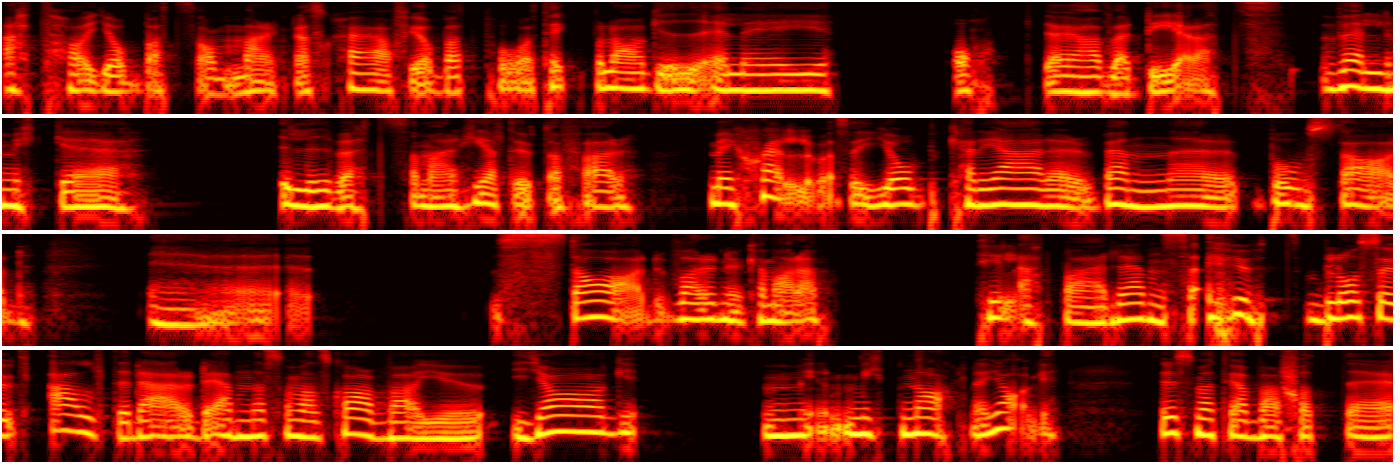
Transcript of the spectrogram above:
att ha jobbat som marknadschef, jobbat på techbolag i LA och där jag har värderat väldigt mycket i livet som är helt utanför mig själv. Alltså jobb, karriärer, vänner, bostad, eh, stad, vad det nu kan vara. Till att bara rensa ut, blåsa ut allt det där och det enda som fanns kvar var ju jag, mitt nakna jag. Så det är som att jag bara fått eh,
